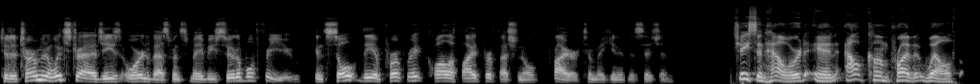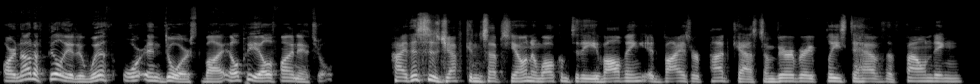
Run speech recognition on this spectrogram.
To determine which strategies or investments may be suitable for you, consult the appropriate qualified professional prior to making a decision. Jason Howard and Outcome Private Wealth are not affiliated with or endorsed by LPL Financial. Hi, this is Jeff Concepcion, and welcome to the Evolving Advisor podcast. I'm very, very pleased to have the founding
